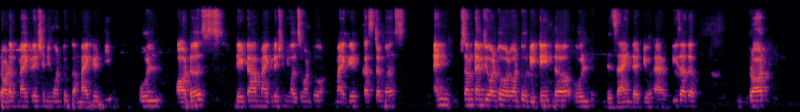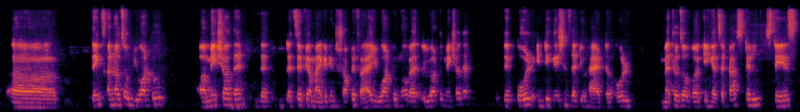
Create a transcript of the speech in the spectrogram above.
product migration you want to migrate the old orders data migration you also want to migrate customers and sometimes you also want to retain the old design that you have these are the broad uh, things and also you want to uh, make sure that that let's say if you're migrating to shopify you want to know where you want to make sure that the old integrations that you had the old methods of working, etc., still stays.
